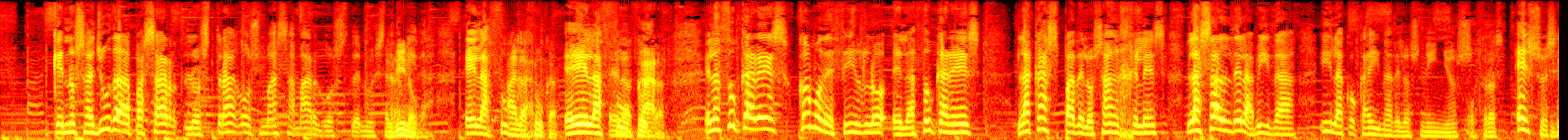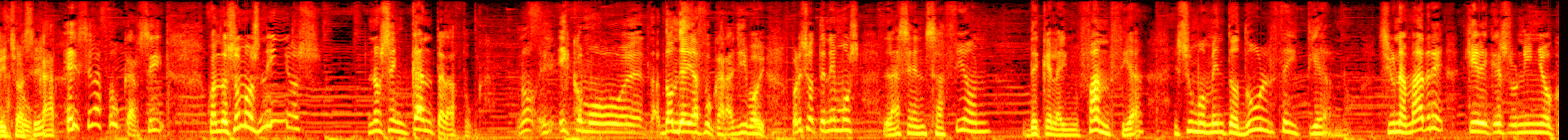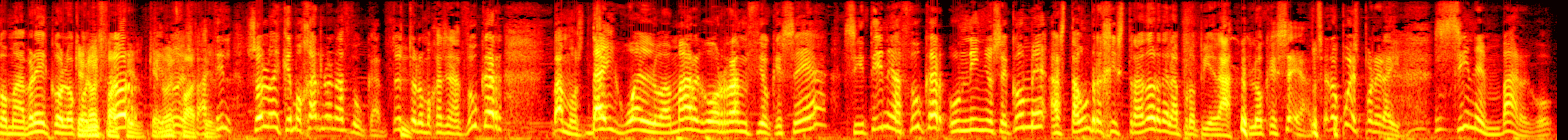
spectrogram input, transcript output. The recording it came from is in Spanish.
que nos ayuda a pasar los tragos más amargos de nuestra El vino. vida. El azúcar. El azúcar. El azúcar. El azúcar. El azúcar es, ¿cómo decirlo? El azúcar es la caspa de los ángeles, la sal de la vida y la cocaína de los niños. Ostras, Eso es dicho el así. azúcar. Es el azúcar, sí. Cuando somos niños nos encanta el azúcar. ¿no? Y y como, eh, ¿dónde hay azúcar? Allí voy. Por eso tenemos la sensación de que la infancia es un momento dulce y tierno. Si una madre quiere que su niño coma brécolo, Que no es fácil, que no es fácil. solo hay que mojarlo en azúcar. Tú esto lo mojas en azúcar, vamos, da igual lo amargo o rancio que sea, si tiene azúcar, un niño se come hasta un registrador de la propiedad, lo que sea, se lo puedes poner ahí. Sin embargo,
